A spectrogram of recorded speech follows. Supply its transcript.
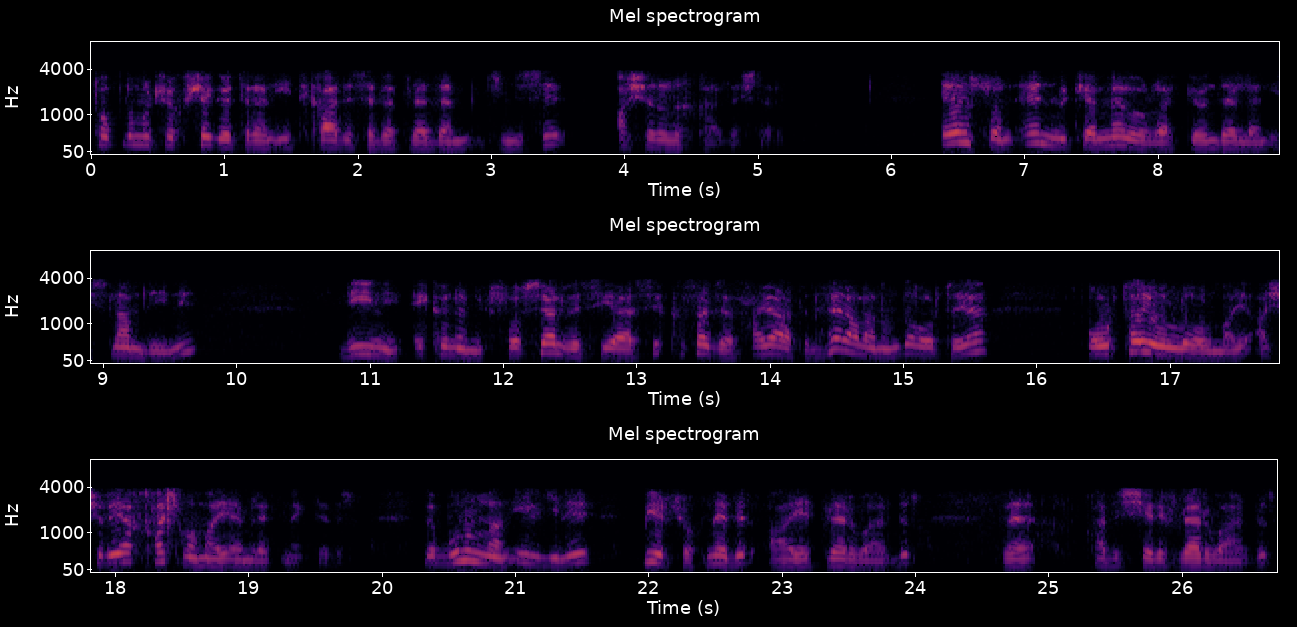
toplumu çöküşe götüren itikadi sebeplerden ikincisi aşırılık kardeşlerim. En son en mükemmel olarak gönderilen İslam dini dini, ekonomik, sosyal ve siyasi kısaca hayatın her alanında ortaya orta yollu olmayı, aşırıya kaçmamayı emretmektedir. Ve bununla ilgili birçok nedir? Ayetler vardır ve hadis-i şerifler vardır.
